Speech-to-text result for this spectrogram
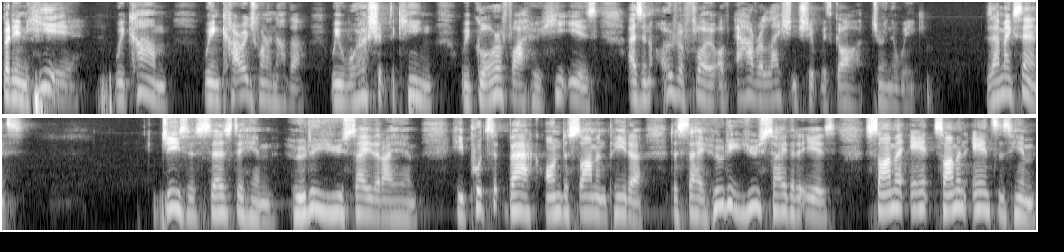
But in here, we come, we encourage one another, we worship the King, we glorify who He is as an overflow of our relationship with God during the week. Does that make sense? Jesus says to him, Who do you say that I am? He puts it back onto Simon Peter to say, Who do you say that it is? Simon, Simon answers him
